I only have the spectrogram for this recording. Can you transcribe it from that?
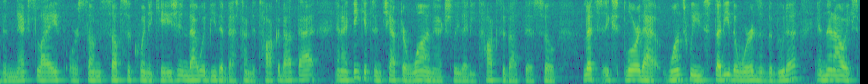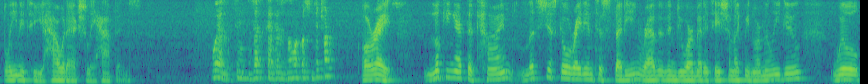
the next life, or some subsequent occasion. That would be the best time to talk about that. And I think it's in chapter one actually that he talks about this. So let's explore that once we study the words of the Buddha, and then I'll explain it to you how it actually happens. Well, since that there is no more question. All right looking at the time, let's just go right into studying rather than do our meditation like we normally do. We'll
